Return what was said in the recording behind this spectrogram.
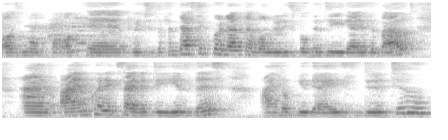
Osmo Pocket, which is a fantastic product I've already spoken to you guys about, and I am quite excited to use this. I hope you guys do too.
